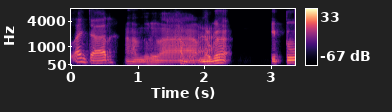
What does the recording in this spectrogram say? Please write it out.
lancar alhamdulillah Alhamdulillah. menurut gue itu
